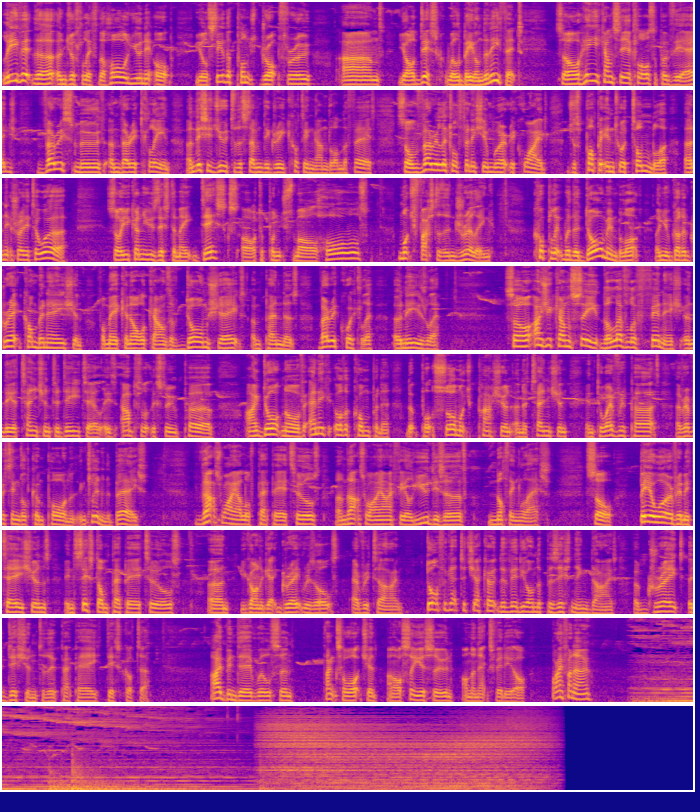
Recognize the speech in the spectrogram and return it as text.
Leave it there and just lift the whole unit up. You'll see the punch drop through and your disc will be underneath it. So here you can see a close-up of the edge, very smooth and very clean and this is due to the 7 degree cutting handle on the face so very little finishing work required, just pop it into a tumbler and it's ready to wear. So you can use this to make discs or to punch small holes, much faster than drilling. Couple it with a doming block and you've got a great combination for making all kinds of dome shapes and pendants very quickly and easily. So as you can see the level of finish and the attention to detail is absolutely superb. I don't know of any other company that puts so much passion and attention into every part of every single component including the base. That's why I love Pepe tools and that's why I feel you deserve nothing less. So be aware of imitations, insist on Pepe tools and you're going to get great results every time. Don't forget to check out the video on the positioning dies, a great addition to the Pepe disc cutter. I've been Dave Wilson, thanks for watching and I'll see you soon on the next video. Bye for now.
